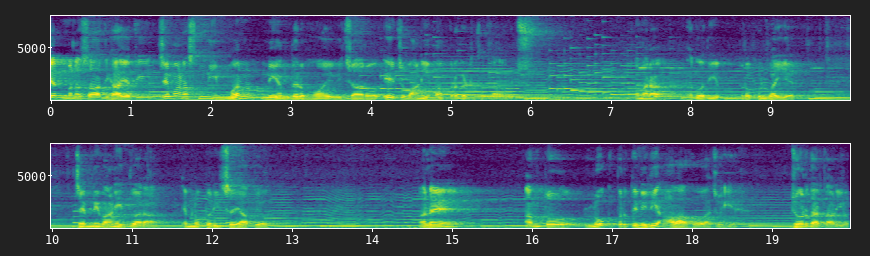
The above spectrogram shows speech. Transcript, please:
યન મનસા ધ્યાયતી. જે માણસની મનની અંદર હોય, વિચારો, એ જ વાણીમાં પ્રગટ થતા હોય છે. અમારા ભગવદી પ્રફુલભાઈએ જેમની વાણી દ્વારા એમનો પરિચય આપ્યો. અને આમ તો લોક પ્રતિનિધિ આવા હોવા જોઈએ. જોરદાર તાળીઓ.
